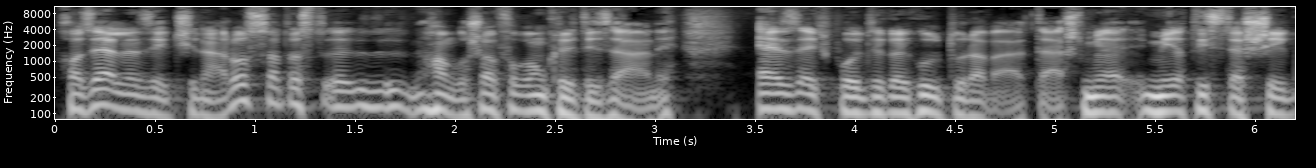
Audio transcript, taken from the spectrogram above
Ha az ellenzék csinál rosszat, azt hangosan fogom kritizálni. Ez egy politikai kultúraváltás. Mi a, mi a tisztesség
